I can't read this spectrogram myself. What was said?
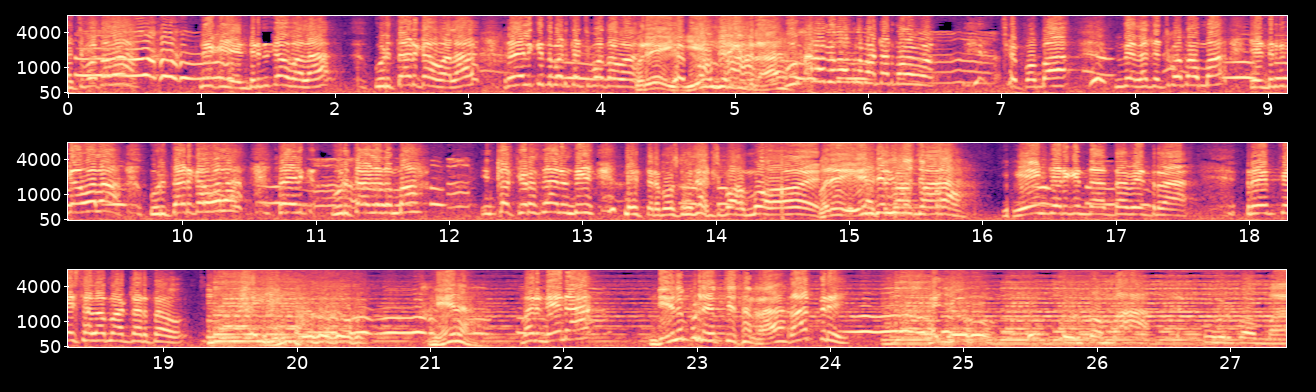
చచ్చిపోతావా? నీకు ఎండ్రిని కావాలా? ఉరితాడు కావాలా? రైలు కింద పడి చచ్చిపోతావా? ఏం. జరిగిందిరా? మాట్లాడతావా? చెప్పమ్మా. నువ్వు ఎలా చచ్చిపోతావమ్మా ఎండ్రిని కావాలా? ఉరితాడు కావాలా? రైలు ఉరితాడు లేదమ్మా ఇంట్లో కిరసాని ఉంది. నేను తిరబోసుకొని చచ్చిపో అమ్మో. ఒరేయ్, ఏం జరిగిందో చెప్పరా? ఏం జరిగింది అంతా వింటరా రేపు చేసి ఎలా మాట్లాడతావు? నేనా? మరి నేనా? నేను ఇప్పుడు రేపు చేశాను రా రాత్రి. అయ్యో ఊరుకోమ్మా ఊరుకోమ్మా.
